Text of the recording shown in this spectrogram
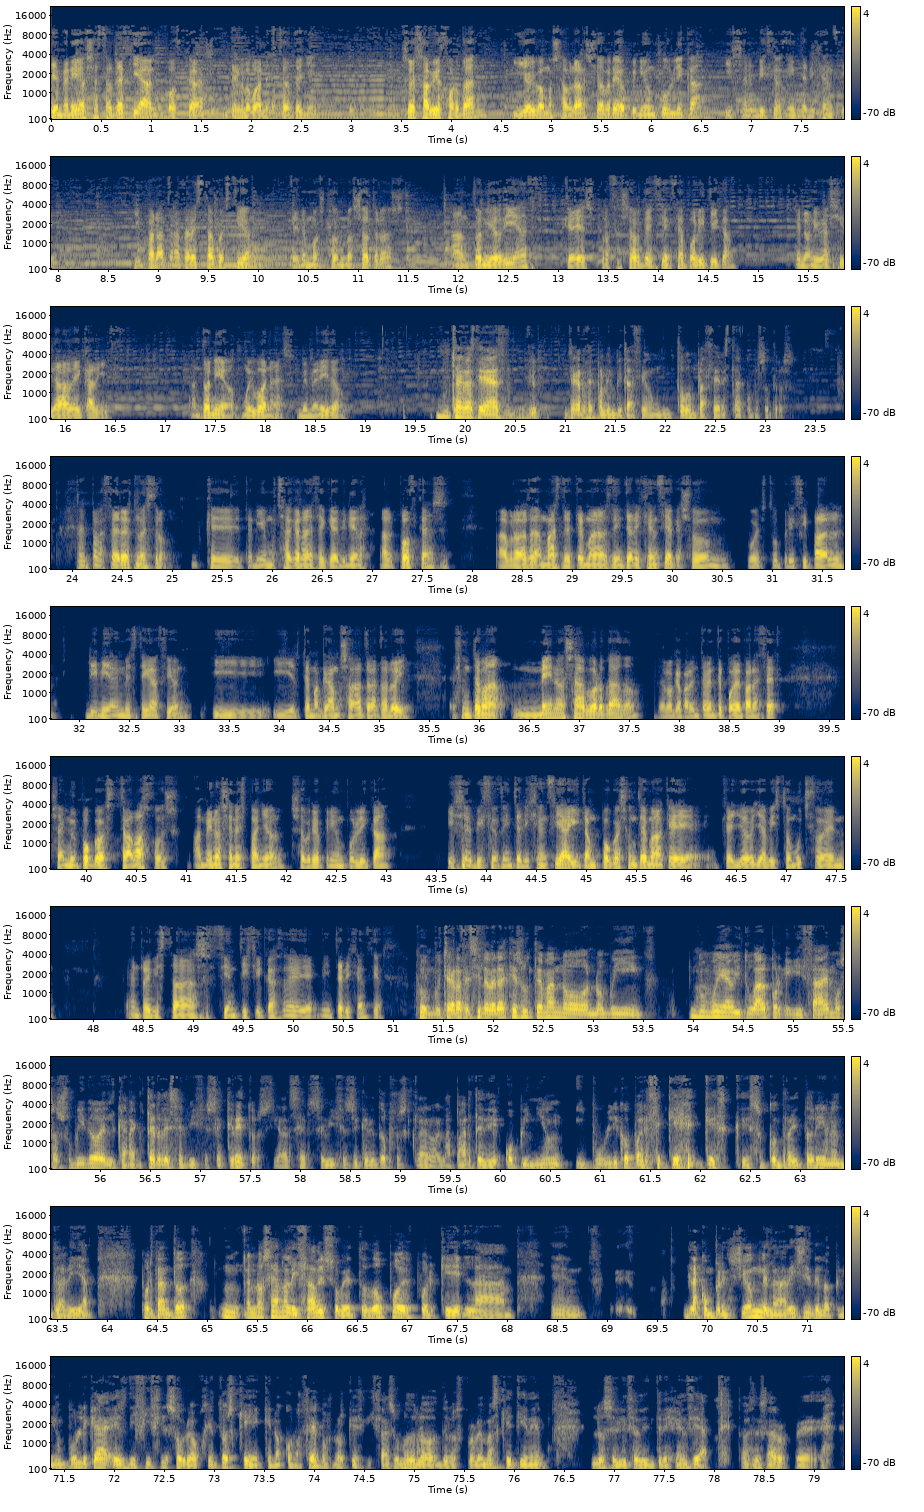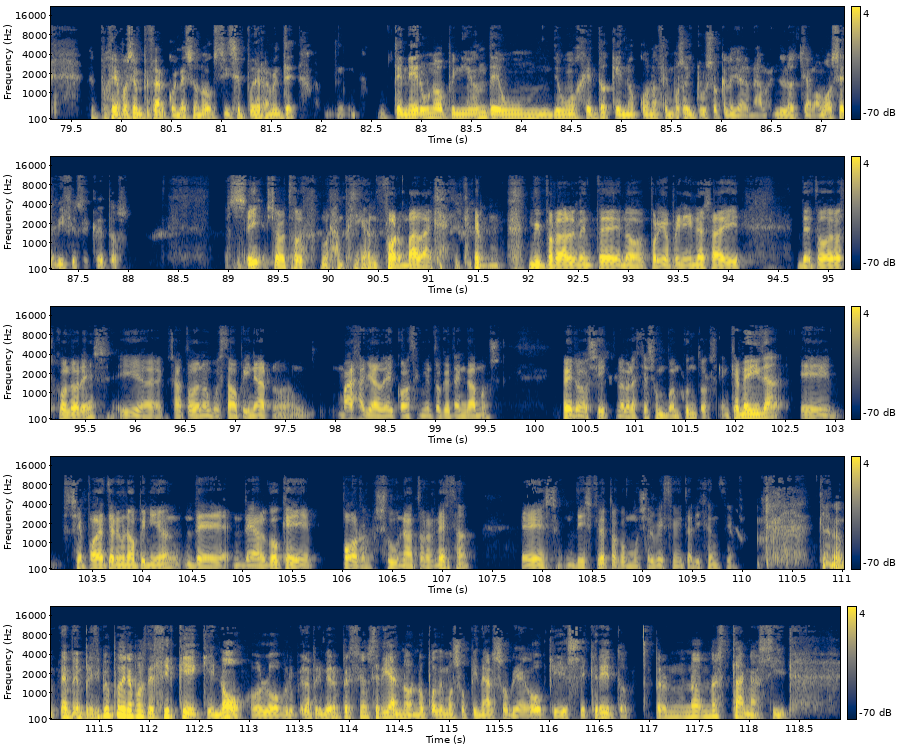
Bienvenidos a Estrategia, al podcast de Global Strategy. Soy Javier Jordán y hoy vamos a hablar sobre opinión pública y servicios de inteligencia. Y para tratar esta cuestión tenemos con nosotros a Antonio Díaz, que es profesor de Ciencia Política en la Universidad de Cádiz. Antonio, muy buenas, bienvenido. Muchas gracias, muchas gracias por la invitación. Todo un placer estar con vosotros. El placer es nuestro, que tenía muchas ganas de que vinieras al podcast hablar más de temas de inteligencia, que son pues tu principal línea de investigación, y, el tema que vamos a tratar hoy es un tema menos abordado de lo que aparentemente puede parecer. O sea, hay muy pocos trabajos, al menos en español, sobre opinión pública y servicios de inteligencia, y tampoco es un tema que, yo ya he visto mucho en, revistas científicas de, de, inteligencia. Pues muchas gracias. Sí, la verdad es que es un tema no, no muy no muy habitual porque quizá hemos asumido el carácter de servicios secretos y al ser servicios secretos, pues claro, la parte de opinión y público parece que, es contradictoria y no entraría. Por tanto, mm, no se ha analizado y sobre todo pues porque la, eh, la comprensión, el análisis de la opinión pública es difícil sobre objetos que, no conocemos, ¿no? que quizás es uno de, los problemas que tienen los servicios de inteligencia. Entonces, claro, eh, podríamos empezar con eso, ¿no? Si se puede realmente tener una opinión de un, de un objeto que no conocemos o incluso que lo llamamos, servicios secretos. Sí, sobre todo una opinión formada, que, muy probablemente no, porque opiniones hay de todos los colores y eh, a todos nos gusta opinar, ¿no? Más allá del conocimiento que tengamos. Pero sí, la verdad es que es un buen punto. ¿En qué medida eh, se puede tener una opinión de, algo que por su naturaleza es discreto como un servicio de inteligencia? Claro, en, principio podríamos decir que, no. O la primera impresión sería no, no podemos opinar sobre algo que es secreto. Pero no, no es tan así.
